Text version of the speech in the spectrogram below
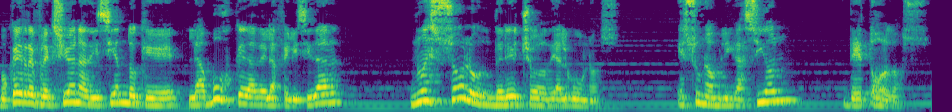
Bucay reflexiona diciendo que la búsqueda de la felicidad no es solo un derecho de algunos, es una obligación de todos.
